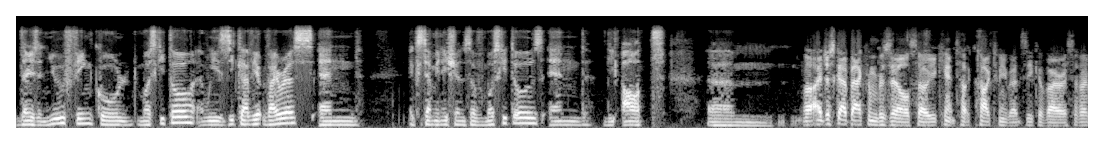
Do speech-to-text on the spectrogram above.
there is a new thing called mosquito with Zika virus and exterminations of mosquitoes and the art um, well, I just got back from Brazil, so you can't talk to me about Zika virus if I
